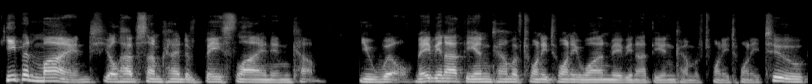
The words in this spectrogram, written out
Keep in mind, you'll have some kind of baseline income. You will. Maybe not the income of 2021, maybe not the income of 2022,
